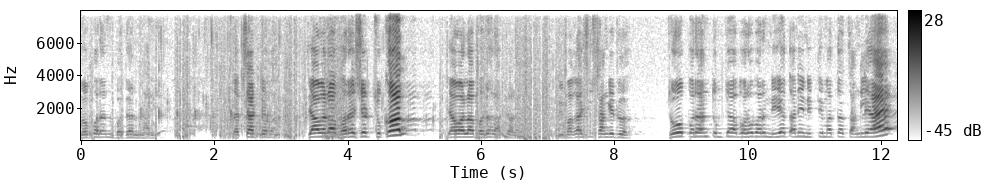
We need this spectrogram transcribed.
तोपर्यंत बदल नाही आहे. लक्षात ठेवा. ज्या वेळेला भरत शेठ चुकल त्यावेळेला बदल अटळ. मी मगाशी सांगितलं जोपर्यंत तुमच्या बरोबर नियत आणि नीतिमत्ता चांगली आहे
